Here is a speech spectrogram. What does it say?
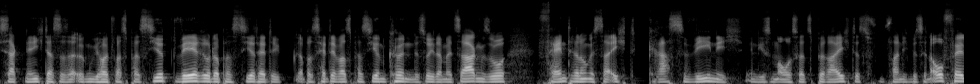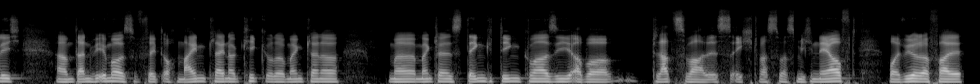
ich sage nicht, dass da irgendwie heute was passiert wäre oder passiert hätte, aber es hätte was passieren können. Das will ich damit sagen. So, Fantrennung ist da echt krass wenig in diesem Auswärtsbereich. Das fand ich ein bisschen auffällig. Ähm, dann wie immer, ist vielleicht auch mein kleiner Kick oder mein kleiner mein kleines Denkding quasi, aber Platzwahl ist echt was, was mich nervt. War wieder der Fall.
